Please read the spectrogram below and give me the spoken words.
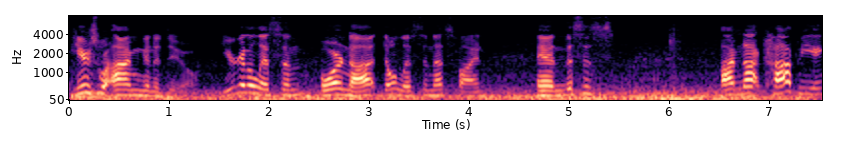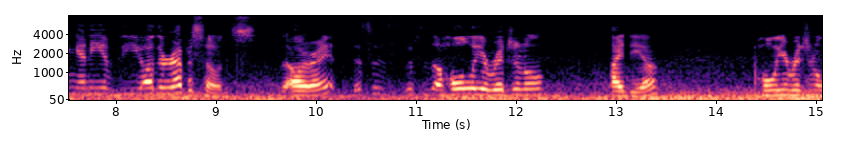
Here's what I'm gonna do. You're gonna listen or not. Don't listen. That's fine. And this is. I'm not copying any of the other episodes all right this is this is a wholly original idea wholly original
